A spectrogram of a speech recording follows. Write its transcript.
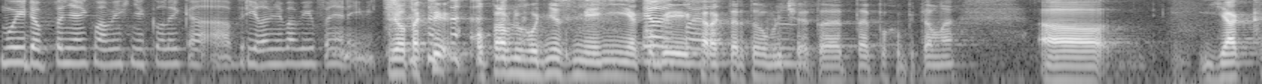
můj doplněk, mám jich několik a, a brýle mě baví úplně nejvíc. jo, tak ty opravdu hodně změní jakoby jo, to charakter toho obličeje, mm. to, je, to je pochopitelné. Uh, jak,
